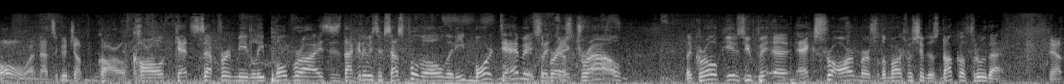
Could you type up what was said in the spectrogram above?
Oh, and that's a good jump from Karl. Karl gets Zephyr immediately, pulverized. Is that going to be successful though? They need more damage than break. just Drow. The girl gives you uh, extra armor, so the marksmanship does not go through that. Yep,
